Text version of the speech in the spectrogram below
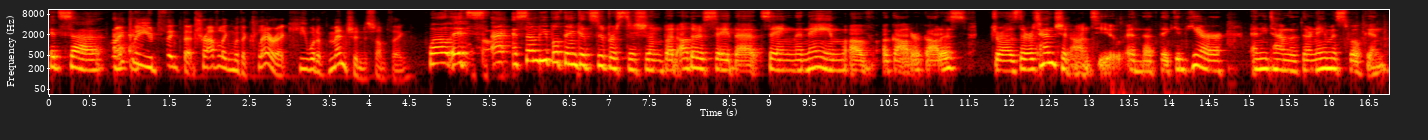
It's uh Frankly, you'd think that traveling with a cleric, he would have mentioned something. Well, it's I, some people think it's superstition, but others say that saying the name of a god or goddess draws their attention onto you, and that they can hear anytime that their name is spoken.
